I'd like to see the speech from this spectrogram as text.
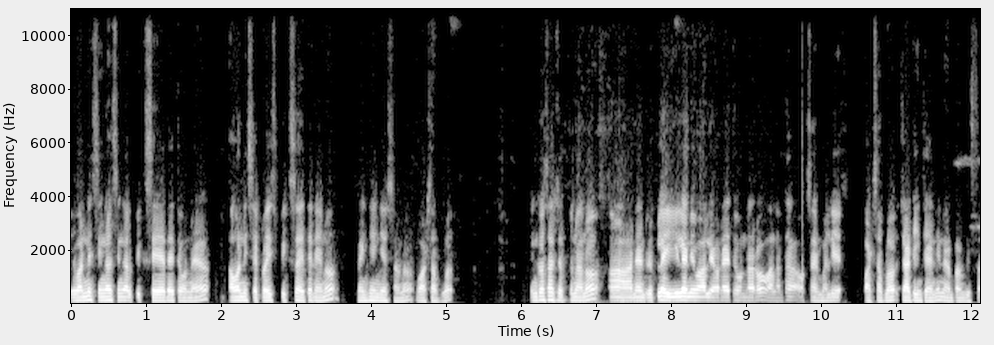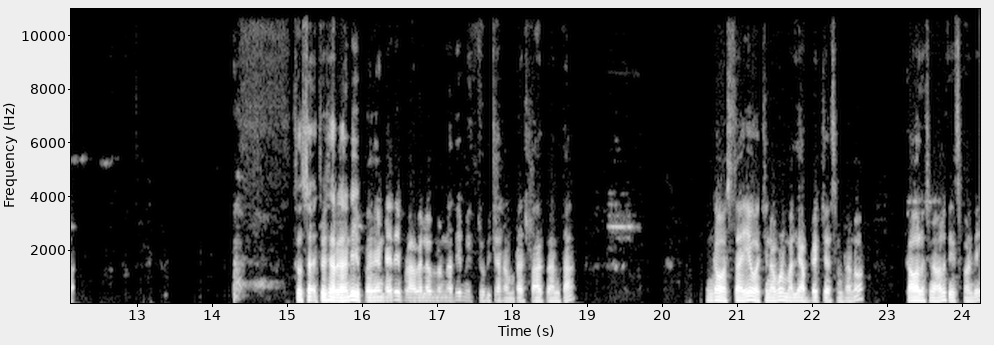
ఇవన్నీ సింగిల్ సింగిల్ పిక్స్ ఏదైతే ఉన్నాయో అవన్నీ సెట్ వైజ్ పిక్స్ అయితే నేను మెన్షన్ చేస్తాను వాట్సాప్లో. ఇంకోసారి చెప్తున్నాను. నేను రిప్లై ఇవ్వలేని వాళ్ళు ఎవరైతే ఉన్నారో వాళ్ళంతా ఒకసారి మళ్ళీ వాట్సాప్లో చాటింగ్ చేయండి నేను పంపిస్తాను చూసా చూసారు కదండి ప్రజెంట్ అయితే ఇప్పుడు అవైలబుల్ ఉన్నది మీకు చూపించారు అనమాట స్టాక్ అంతా. ఇంకా వస్తాయి వచ్చినప్పుడు మళ్ళీ అప్డేట్ చేస్తుంటాను. కావాల్సిన వాళ్ళు తీసుకోండి.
